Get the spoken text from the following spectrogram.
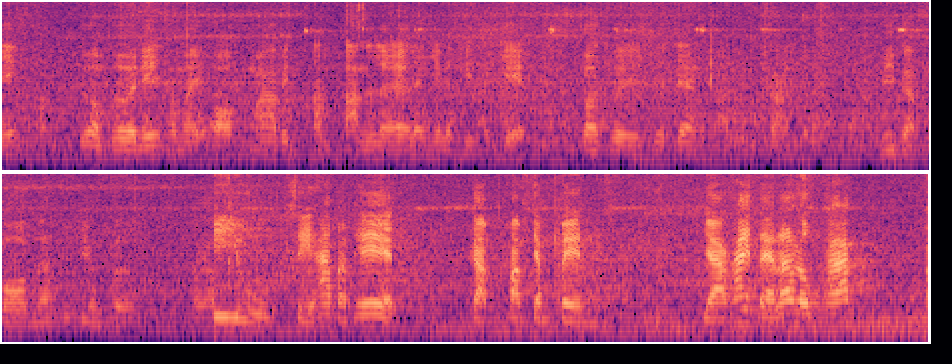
นี้หรืออำเภอนี้ทำไมออกมาเป็นตันๆเลยอะไรเงี้ยมันผิดสังเกต ก็ช่วยช่วยแจ้งข่าวถึงการก็ได้ มีแบบฟอร์มนะ อยู่ที่อำเภอมีอยู่4ีหประเภทกับความจำเป็น อยากให้แต่ละโรงพักไป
